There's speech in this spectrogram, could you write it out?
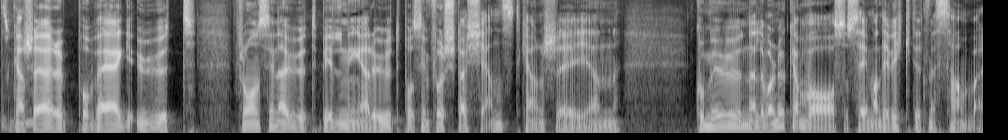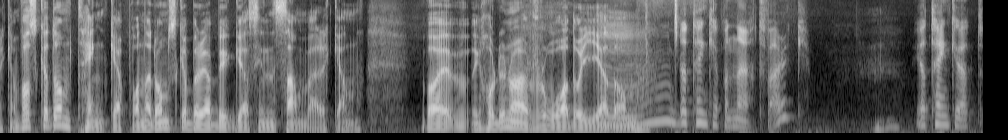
Som kanske är på väg ut från sina utbildningar, ut på sin första tjänst kanske i en kommun eller vad det nu kan vara. Så säger man det är viktigt med samverkan. Vad ska de tänka på när de ska börja bygga sin samverkan? Är- har du några råd att ge dem? Mm, då tänker jag på nätverk. Jag tänker att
